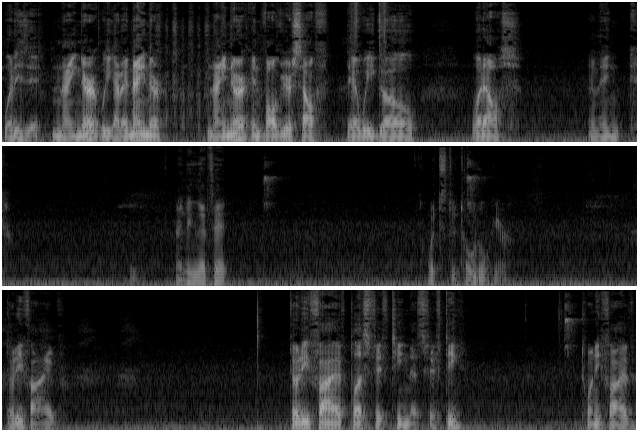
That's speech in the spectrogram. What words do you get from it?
What is it? Niner. We got a niner. Niner. Involve yourself. There we go. What else? I think... I think that's it. What's the total here? 35. 35 plus 15, that's 50. 25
